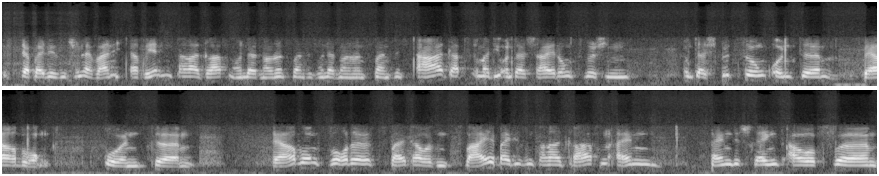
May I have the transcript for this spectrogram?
ist ja bei diesen schon erwähnten Paragraphen 129, 129a gab es immer die Unterscheidung zwischen Unterstützung und ähm, Werbung. Und ähm, Werbung wurde 2002 bei diesen Paragraphen ein, eingeschränkt auf äh,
